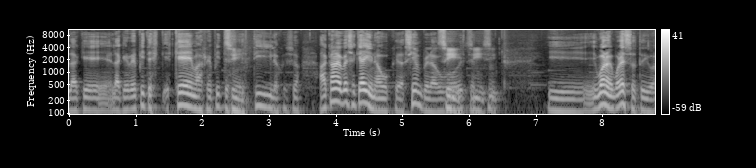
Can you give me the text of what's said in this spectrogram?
la que la que repite esquemas, repite estilos, qué sé yo. Acá me parece que hay una búsqueda, siempre la hubo, sí, Sí, sí. Y, bueno, por eso te digo,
